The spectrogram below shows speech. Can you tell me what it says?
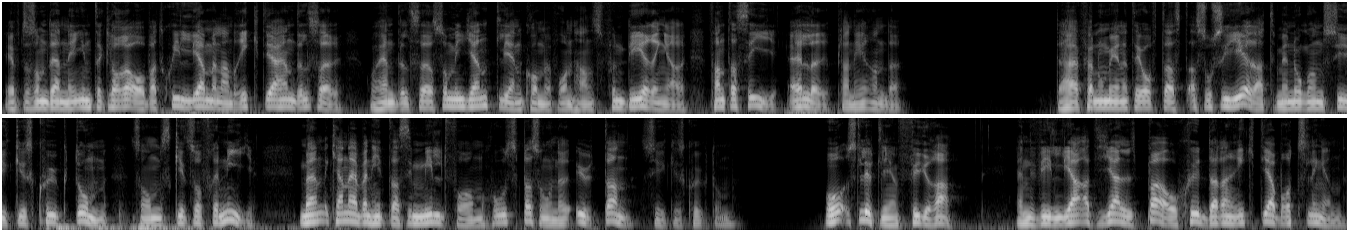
eftersom denne inte klarar av att skilja mellan riktiga händelser och händelser som egentligen kommer från hans funderingar, fantasi eller planerande. Det här fenomenet är oftast associerat med någon psykisk sjukdom som schizofreni, men kan även hittas i mild form hos personer utan psykisk sjukdom. Och slutligen 4. En vilja att hjälpa och skydda den riktiga brottslingen.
